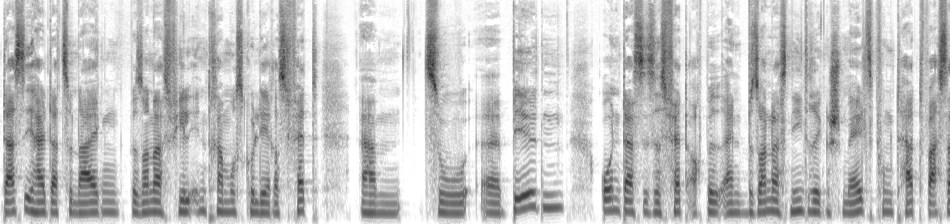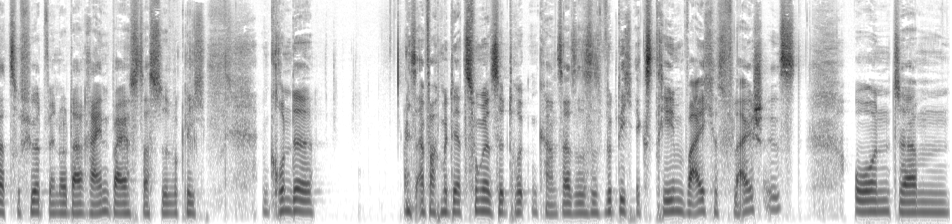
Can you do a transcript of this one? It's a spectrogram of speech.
dass sie halt dazu neigen, besonders viel intramuskuläres Fett ähm, zu äh, bilden. Und dass dieses Fett auch be einen besonders niedrigen Schmelzpunkt hat, was dazu führt, wenn du da reinbeißt, dass du wirklich im Grunde es einfach mit der Zunge zerdrücken kannst. Also dass es wirklich extrem weiches Fleisch ist. Und ähm,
